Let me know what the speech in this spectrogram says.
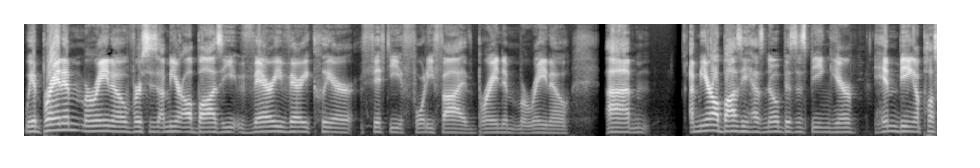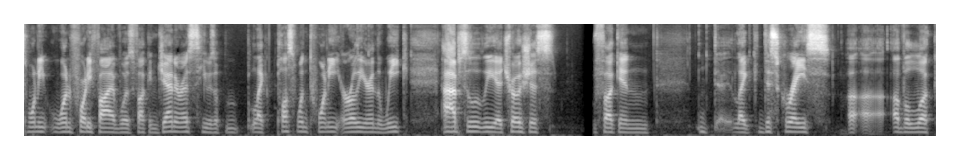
We have Brandon Moreno versus Amir Albazi. Very, very clear 50 45. Brandon Moreno. Um, Amir Albazi has no business being here. Him being a plus 145 was fucking generous. He was a, like plus 120 earlier in the week. Absolutely atrocious fucking like disgrace uh, uh of a look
